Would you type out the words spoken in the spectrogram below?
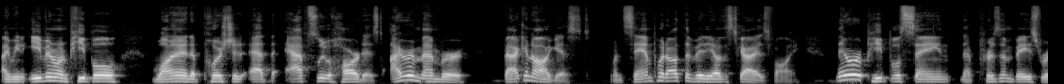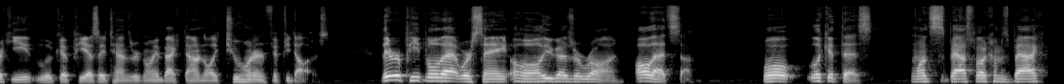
I mean, even when people wanted to push it at the absolute hardest, I remember back in August when Sam put out the video, The Sky is Falling. There were people saying that Prizm based rookie Luka PSA 10s were going back down to like $250. There were people that were saying, oh, all you guys are wrong, all that stuff. Well, look at this. Once basketball comes back,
